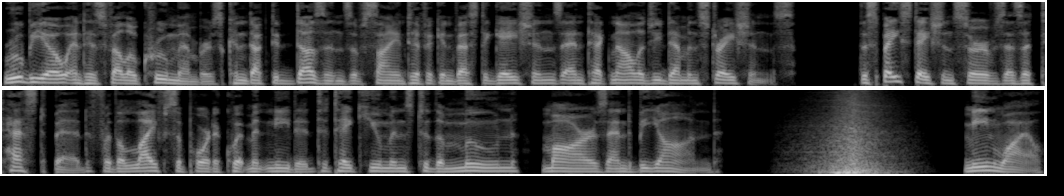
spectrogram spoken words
Rubio and his fellow crew members conducted dozens of scientific investigations and technology demonstrations. The space station serves as a test bed for the life support equipment needed to take humans to the Moon, Mars, and beyond. Meanwhile,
